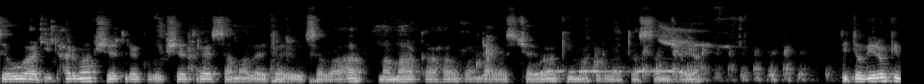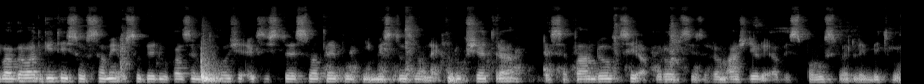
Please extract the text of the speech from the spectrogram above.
se uvádí Dharma kshetre kurukshetre samaleta yutsavaha mama kaha bandavas čajvaki makurvata sanjaya. Tyto výroky Bhagavad Gita jsou sami o sobě důkazem toho, že existuje svaté poutní místo zvané Kurukshetra, kde se pándovci a kurovci zhromáždili, aby spolu svedli bitvu.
